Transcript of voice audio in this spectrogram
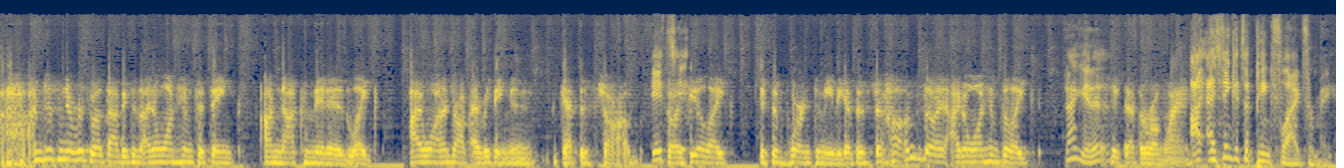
I'm just nervous about that because I don't want him to think I'm not committed. Like I want to drop everything and get this job. It's- so I it- feel like it's important to me to get this job. So I, I don't want him to like i get it take that the wrong way. I, I think it's a pink flag for me.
